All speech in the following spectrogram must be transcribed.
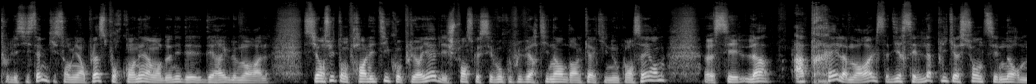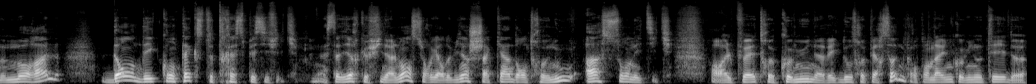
tous les systèmes qui sont mis en place pour qu'on ait à un moment donné des, des règles morales. Si ensuite on prend l'éthique au pluriel, et je pense que c'est beaucoup plus pertinent dans le cas qui nous concerne, euh, c'est là, après la morale, c'est-à-dire c'est l'application de ces normes morales dans des contextes très spécifiques. C'est-à-dire que finalement, si on regarde bien, chacun d'entre nous a son éthique. Alors elle peut être commune avec d'autres personnes, quand on a une communauté de,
